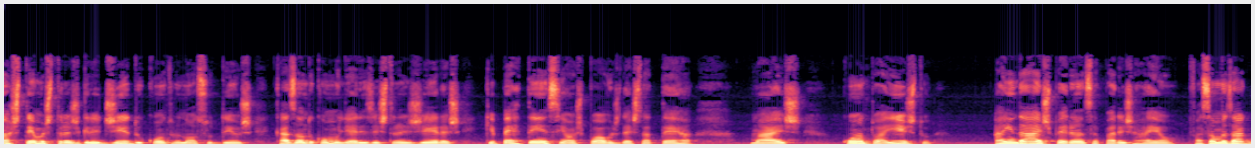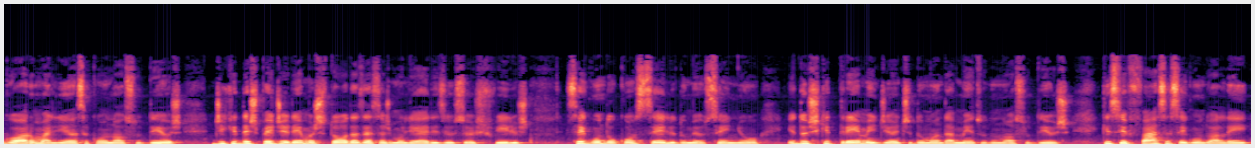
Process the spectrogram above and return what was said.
nós temos transgredido contra o nosso Deus, casando com mulheres estrangeiras que pertencem aos povos desta terra. Mas, quanto a isto, ainda há esperança para Israel. Façamos agora uma aliança com o nosso Deus, de que despediremos todas essas mulheres e os seus filhos segundo o conselho do meu Senhor e dos que tremem diante do mandamento do nosso Deus, que se faça segundo a lei.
